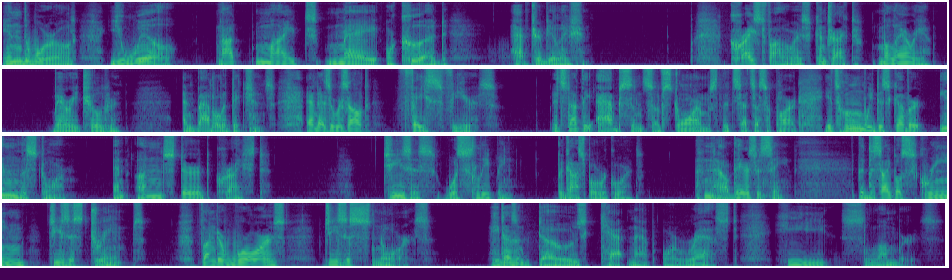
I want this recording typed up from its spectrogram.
In the world, you will, not might, may, or could, have tribulation. Christ followers contract malaria, bury children, and battle addictions, and as a result, face fears. It's not the absence of storms that sets us apart. It's whom we discover in the storm an unstirred Christ. Jesus was sleeping, the gospel records. Now there's a scene. The disciples scream, Jesus dreams. Thunder roars, Jesus snores. He doesn't doze, catnap, or rest. He slumbers.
